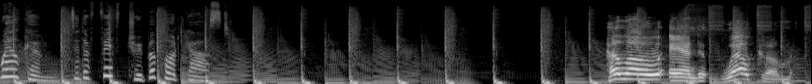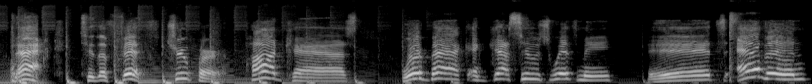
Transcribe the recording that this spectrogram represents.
Welcome to the Fifth Trooper podcast. Hello and welcome back to the Fifth Trooper podcast. We're back, and guess who's with me? It's Evan.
